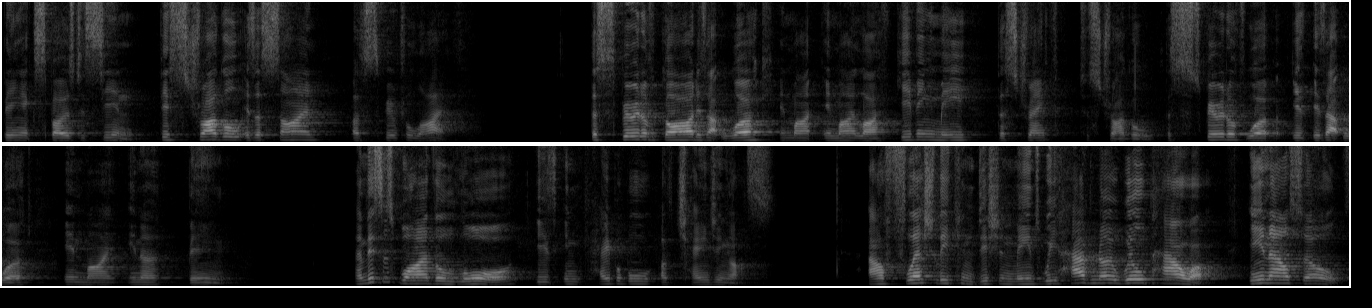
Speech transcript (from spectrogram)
being exposed to sin. This struggle is a sign of spiritual life. The Spirit of God is at work in my, in my life, giving me the strength to struggle. The Spirit of work is, is at work in my inner being. And this is why the law is incapable of changing us. Our fleshly condition means we have no willpower in ourselves.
